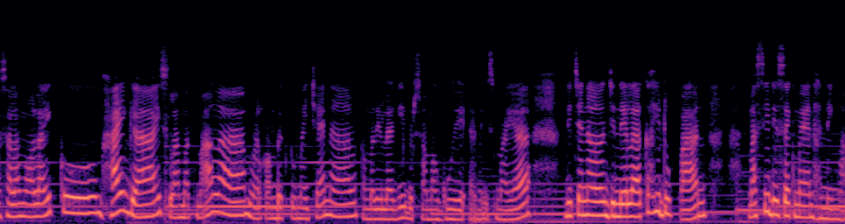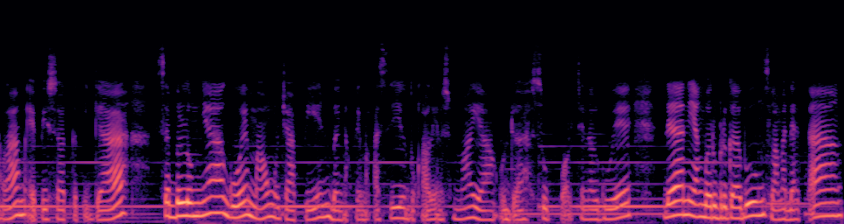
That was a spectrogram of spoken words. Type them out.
Assalamualaikum. Hai guys, selamat malam. Welcome back to my channel. Kembali lagi bersama gue Erni Ismaya Di channel Jendela Kehidupan. Masih di segmen Hening Malam episode ketiga. Sebelumnya gue mau ngucapin banyak terima kasih untuk kalian semua yang udah support channel gue Dan yang baru bergabung, selamat datang.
